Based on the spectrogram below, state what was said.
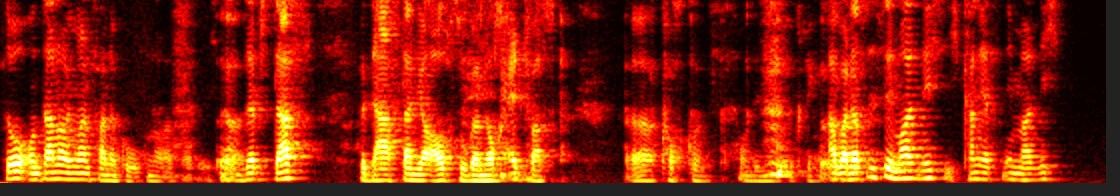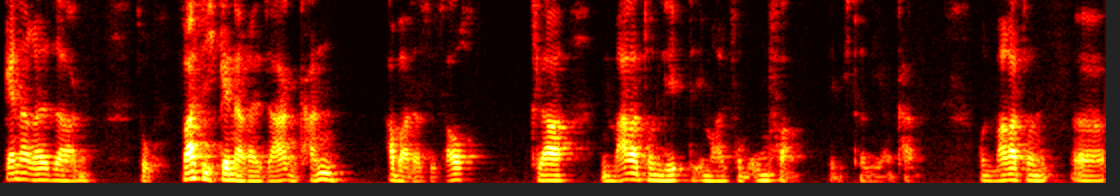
So, und dann habe ich mal einen Pfannekuchen oder was weiß ich. Ne? Ja. Und selbst das bedarf dann ja auch sogar noch etwas äh, Kochkunst, um den hinzukriegen. Aber das ist eben halt nicht, ich kann jetzt eben halt nicht generell sagen. So, was ich generell sagen kann, aber das ist auch klar, ein Marathon lebt eben halt vom Umfang den ich trainieren kann. Und Marathon äh,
